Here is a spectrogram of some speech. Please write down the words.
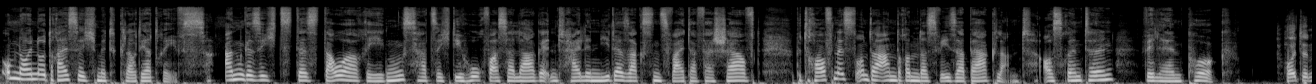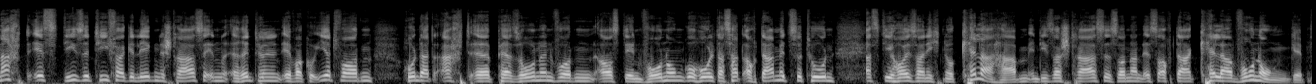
Um 9.30 Uhr mit Claudia Drews. Angesichts des Dauerregens hat sich die Hochwasserlage in Teilen Niedersachsens weiter verschärft. Betroffen ist unter anderem das Weserbergland. Aus Rinteln Wilhelm Purk. Heute Nacht ist diese tiefer gelegene Straße in Rinteln evakuiert worden. 108 äh, Personen wurden aus den Wohnungen geholt. Das hat auch damit zu tun, dass die Häuser nicht nur Keller haben in dieser Straße, sondern es auch da Kellerwohnungen gibt.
